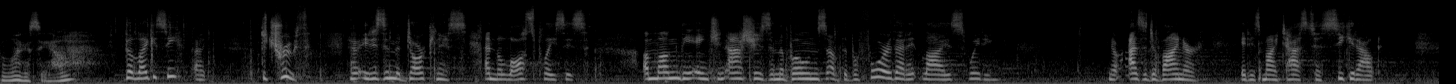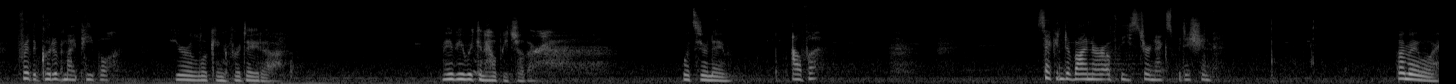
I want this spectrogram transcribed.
The legacy, huh? The legacy? Uh, the truth. It is in the darkness and the lost places. Among the ancient ashes and the bones of the before that it lies waiting. You know, as a diviner, it is my task to seek it out for the good of my people. You're looking for data. Maybe we can help each other. What's your name? Alva? Second diviner of the Eastern Expedition. I'm Aloy.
